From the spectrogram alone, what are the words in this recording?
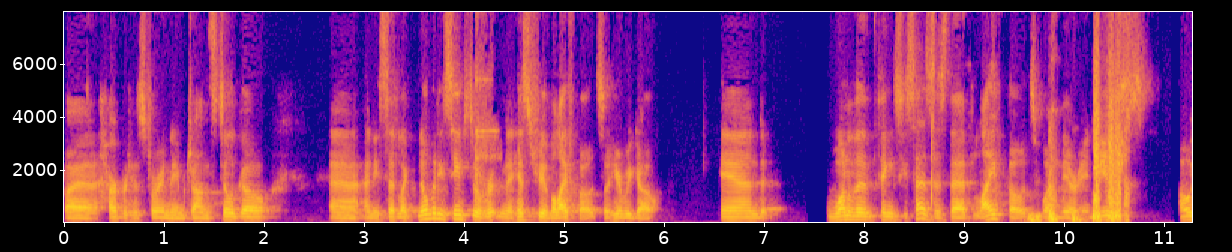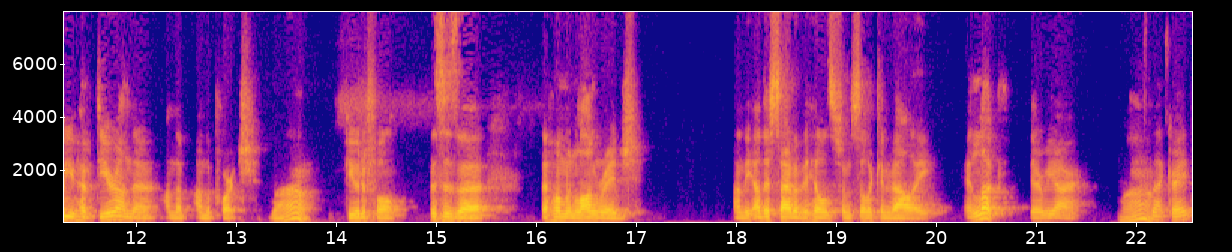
by a Harvard historian named John Stilgoe. Uh, and he said, like, nobody seems to have written a history of a lifeboat, so here we go. And one of the things he says is that lifeboats, when they're in use, oh, you have deer on the on the on the porch. Wow, beautiful. This is a uh, the home in Long Ridge, on the other side of the hills from Silicon Valley. And look, there we are. Wow, isn't that great?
